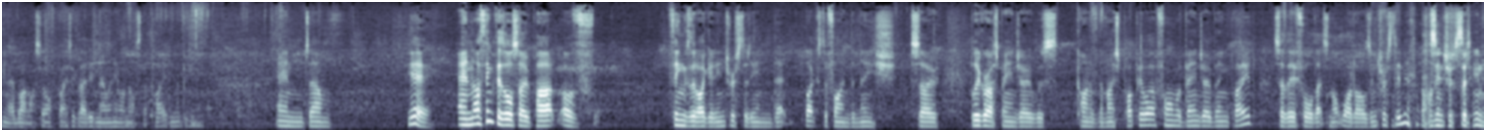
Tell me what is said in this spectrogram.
you know, by myself basically. I didn't know anyone else that played in the beginning, and um, yeah, and I think there's also part of things that I get interested in that likes to find the niche. So bluegrass banjo was kind of the most popular form of banjo being played. So therefore, that's not what I was interested in. I was interested in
